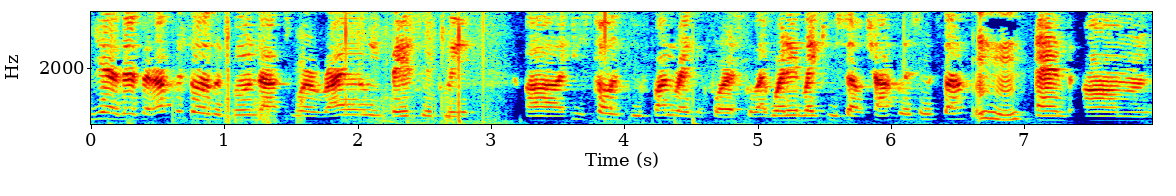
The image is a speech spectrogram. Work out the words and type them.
yeah, there's an episode of the Boondocks where Riley basically. Uh, he's told to do fundraising for his school, like where they make you sell chocolates and stuff. hmm And um,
